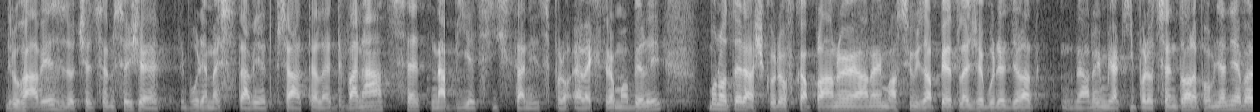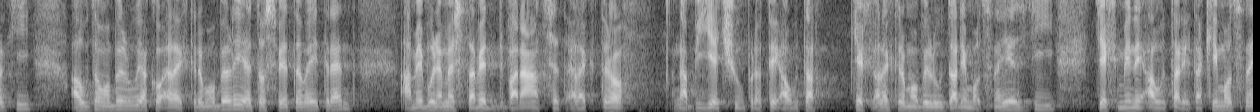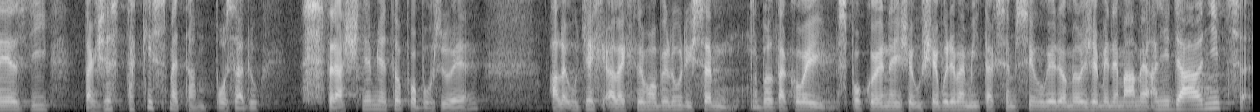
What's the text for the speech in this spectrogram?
Druhá věc, dočet jsem se, že budeme stavět, přátelé, 12 nabíjecích stanic pro elektromobily. Ono teda Škodovka plánuje, já nevím, asi už za pět let, že bude dělat, já nevím, jaký procento, ale poměrně velký automobilů jako elektromobily, je to světový trend. A my budeme stavět 12 elektronabíječů pro ty auta. Těch elektromobilů tady moc nejezdí, těch mini aut tady taky moc nejezdí, takže taky jsme tam pozadu strašně mě to pobuřuje, ale u těch elektromobilů, když jsem byl takový spokojený, že už je budeme mít, tak jsem si uvědomil, že my nemáme ani dálnice.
